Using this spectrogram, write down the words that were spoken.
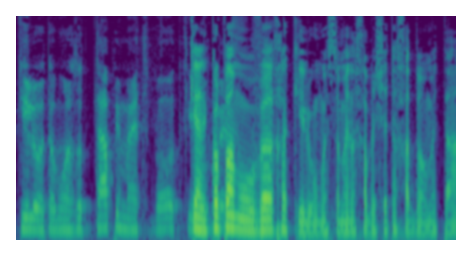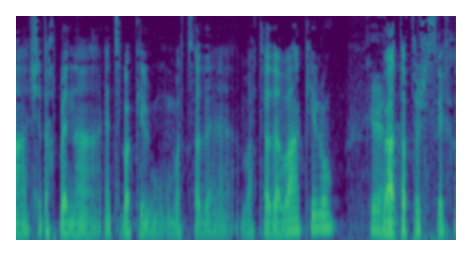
כאילו אתה אמור לעשות טאפ עם האצבעות. כן, כאילו, כל בין- פעם הוא עובר לך, כאילו, הוא מסמן לך בשטח אדום את השטח בין האצבע, כאילו, בצד, אה, בצד הבא, כאילו, כן. ואתה פשוט צריך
